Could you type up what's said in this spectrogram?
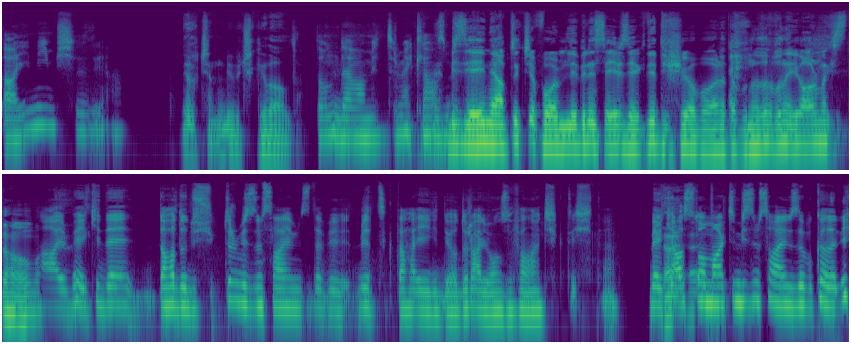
Daha yeniymişiz ya. Yok canım bir buçuk yıl oldu. Onu devam ettirmek lazım. Biz yayın yaptıkça Formula 1'in seyir zevki de düşüyor bu arada. Buna da buna yormak istemem ama. Hayır belki de daha da düşüktür. Bizim sayemizde bir, bir tık daha iyi gidiyordur. Alonso falan çıktı işte. Belki Evet, Aston evet. Martin bizim sayemizde bu kadar iyi.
